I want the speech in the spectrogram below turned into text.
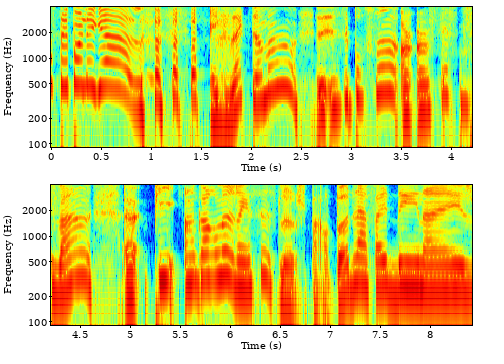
c'était pas légal. Exactement. C'est pour ça un, un festival euh, puis encore là j'insiste là, je parle pas de la fête des neiges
